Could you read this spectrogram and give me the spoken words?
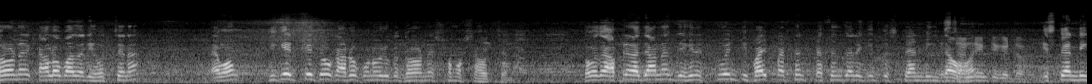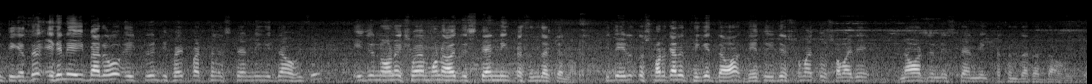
ধরনের কালোবাজারি হচ্ছে না। এবং টিকিট পেতেও কারও কোনো ধরনের সমস্যা হচ্ছে না। তবে আপনারা জানেন যে এখানে টোয়েন্টি ফাইভ পার্সেন্ট প্যাসেঞ্জারে কিন্তু স্ট্যান্ডিং দেওয়া হয়। স্ট্যান্ডিং টিকিট দাও স্ট্যান্ডিং টিকিট দেয় এখানে এইবারও এই টোয়েন্টি ফাইভ পার্সেন্ট স্ট্যান্ডিং দেওয়া হয়েছে। এই জন্য অনেক সময় মনে হয় যে স্ট্যান্ডিং প্যাসেঞ্জার কেন? কিন্তু এটা তো সরকারের থেকে দেওয়া। যেহেতু ঈদের সময় তো সবাই নেওয়ার জন্য স্ট্যান্ডিং প্যাসেঞ্জারটা দেওয়া হয়েছে।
